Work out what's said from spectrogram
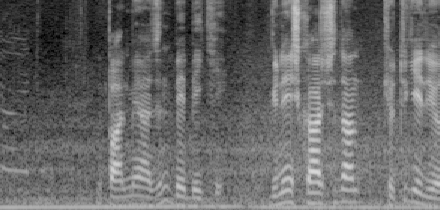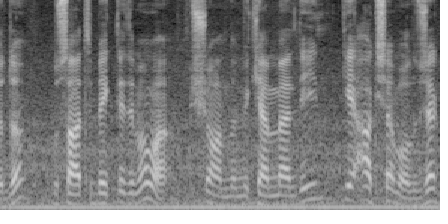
gördüm. palmiye ağacının bebeki. Güneş karşıdan kötü geliyordu. Bu saati bekledim ama şu anda mükemmel değil. Ki akşam olacak,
